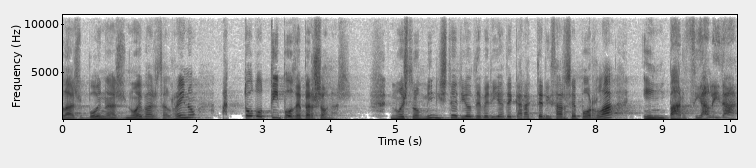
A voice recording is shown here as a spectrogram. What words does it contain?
las buenas nuevas del reino a todo tipo de personas. Nuestro ministerio debería de caracterizarse por la imparcialidad.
